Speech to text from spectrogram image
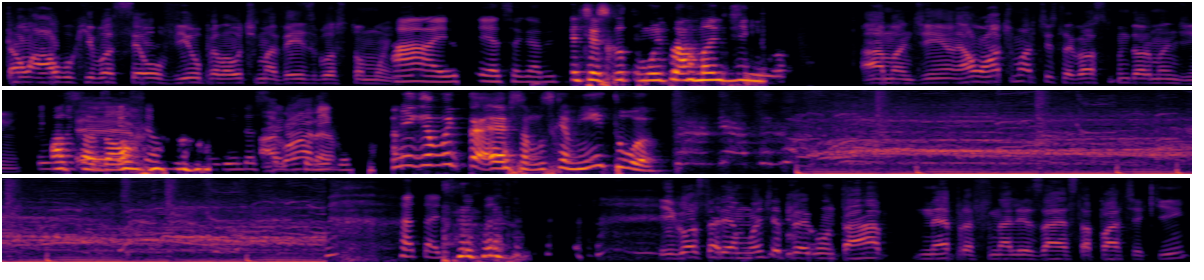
Então, algo que você ouviu pela última vez e gostou muito. Ah, eu sei essa, Gabi. Gente, eu escuto muito o Armandinho. Armandinho é um ótimo artista, eu gosto muito do Armandinho. Nossa, uma adoro. Ninguém dá certo Agora- comigo. Amiga, é muito. Essa música é minha e tua. Ah, tá, desculpa. E gostaria muito de perguntar, né, para finalizar esta parte aqui,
